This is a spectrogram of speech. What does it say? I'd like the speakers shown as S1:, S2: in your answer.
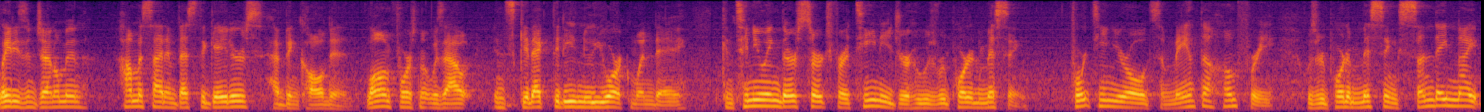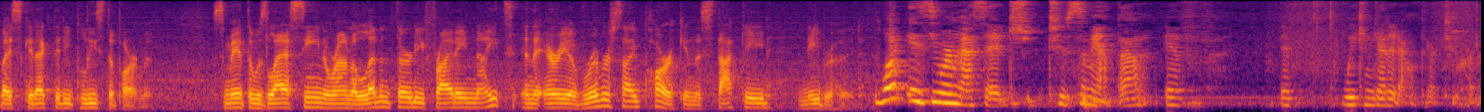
S1: Ladies and gentlemen, homicide investigators have been called in. Law enforcement was out in Schenectady, New York Monday, continuing their search for a teenager who was reported missing. 14-year-old Samantha Humphrey was reported missing Sunday night by Schenectady Police Department. Samantha was last seen around 11.30 Friday night in the area of Riverside Park in the Stockade neighborhood.
S2: What is your message to Samantha if if we can get it out there to her?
